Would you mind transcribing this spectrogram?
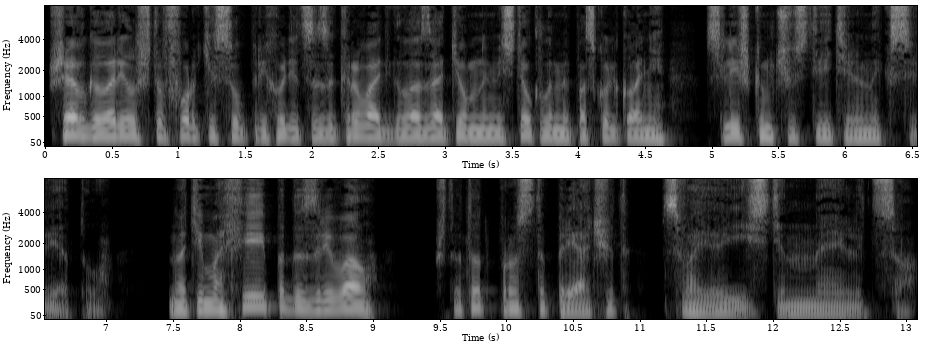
Шеф говорил, что Форкису приходится закрывать глаза темными стеклами, поскольку они слишком чувствительны к свету. Но Тимофей подозревал, что тот просто прячет свое истинное лицо.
